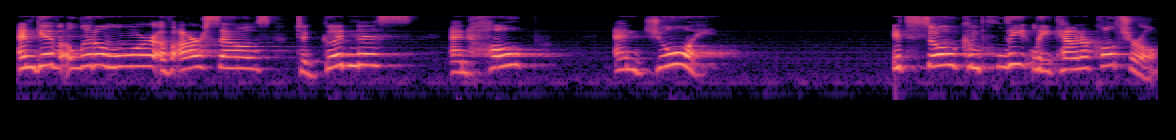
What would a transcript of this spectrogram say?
and give a little more of ourselves to goodness and hope and joy. It's so completely countercultural.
